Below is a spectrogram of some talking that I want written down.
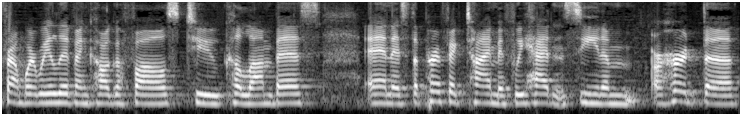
from where we live in Cuyahoga Falls to Columbus, and it's the perfect time if we hadn't seen him or heard the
